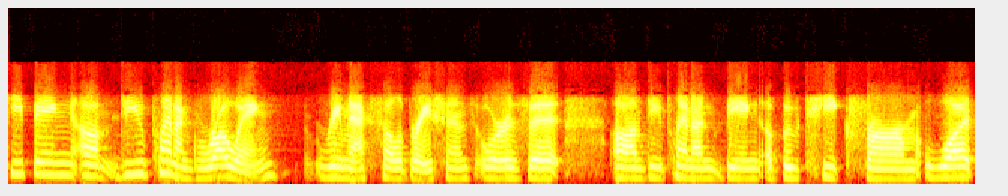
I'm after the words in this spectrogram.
keeping? Um, do you plan on growing Remax Celebrations, or is it? Um, do you plan on being a boutique firm? What?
